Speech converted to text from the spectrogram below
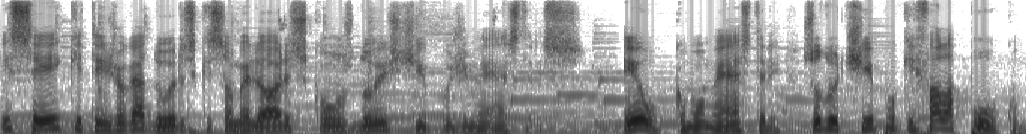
e sei que tem jogadores que são melhores com os dois tipos de mestres. Eu, como mestre, sou do tipo que fala pouco,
